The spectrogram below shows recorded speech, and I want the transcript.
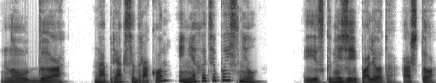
«Ну да», — напрягся дракон и нехотя пояснил. «Из князей полета. А что?»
